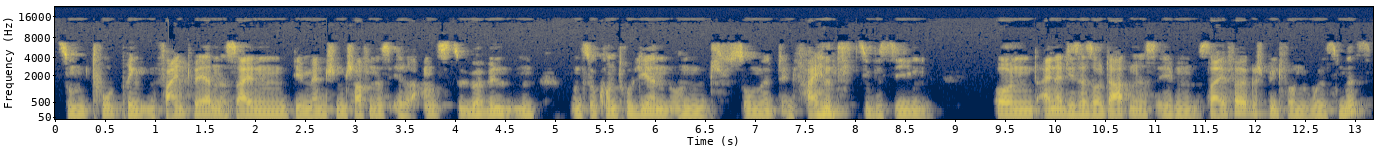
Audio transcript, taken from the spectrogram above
zum todbringenden Feind werden, es sei denn, die Menschen schaffen es, ihre Angst zu überwinden und zu kontrollieren und somit den Feind zu besiegen. Und einer dieser Soldaten ist eben Cypher, gespielt von Will Smith.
